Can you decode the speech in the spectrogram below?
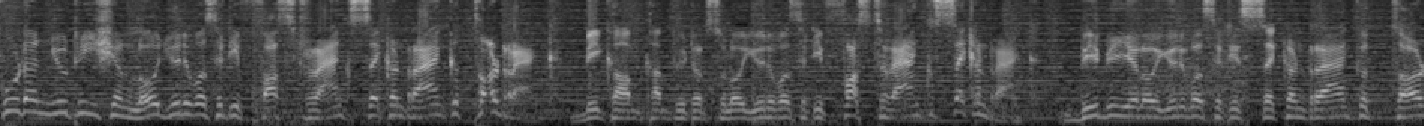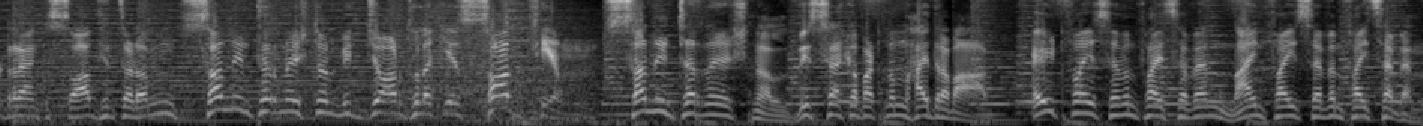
food and న్యూట్రిషన్లో university first rank second rank third rank BCom కంప్యూటర్స్లో university first rank second rank బీబీఏలో university second rank third rank సాధించడం సన్ ఇంటర్నేషనల్ విద్యార్థులకే సాధ్యం. Sun International Visakhapatnam Hyderabad. Eight five seven five seven nine five seven five seven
